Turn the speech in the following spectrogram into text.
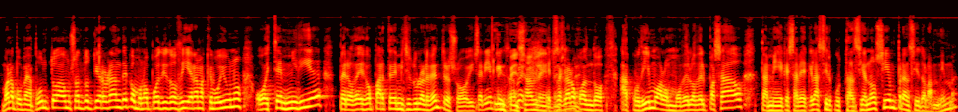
bueno, pues me apunto a un Santo Entierro Grande, como no puedo ir dos días, nada más que voy uno, o este es mi día, pero dejo parte de mis titulares dentro. Eso hoy sería impensable. Impensable, Entonces, impensable. claro, cuando acudimos a los modelos del pasado, también hay que saber que las circunstancias no siempre han sido las mismas.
